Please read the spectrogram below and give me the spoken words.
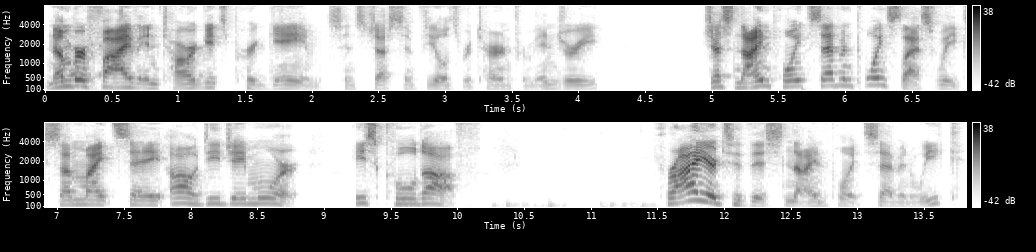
Number Oh, yeah. five in targets per game since Justin Fields returned from injury. Just 9.7 points last week. Some might say, oh, DJ Moore, he's cooled off. Prior to this 9.7 week,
